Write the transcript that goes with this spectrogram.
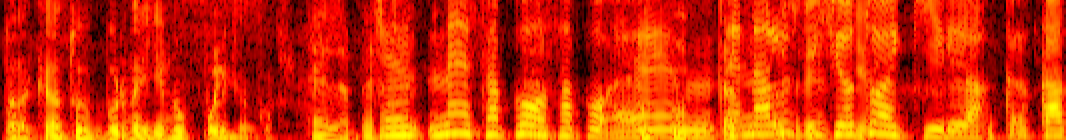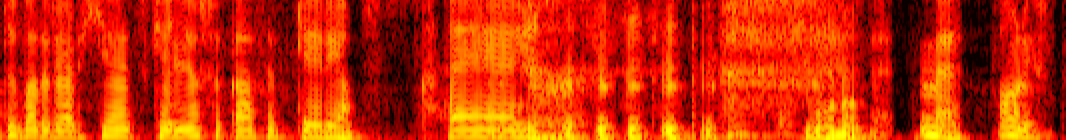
παρακάτω, μπορεί να γίνω πολύ κακός. Έλα, πες Ε, κάτι. ναι, θα πω, θα πω. Ε, Κάτω η ένα άλλο στοιχείο Πατριαρχία. του Ακύλα. Κα- Κάτω η Πατριαρχία έτσι κι αλλιώς σε κάθε ευκαιρία. Ε, Συμφωνώ. ναι, ορίστε.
